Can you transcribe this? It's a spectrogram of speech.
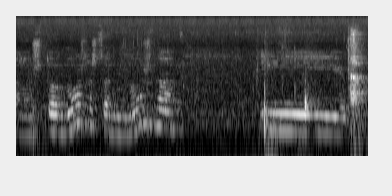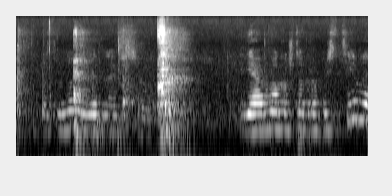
а, что нужно, что не нужно. И в основном, наверное, все. Я много что пропустила,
